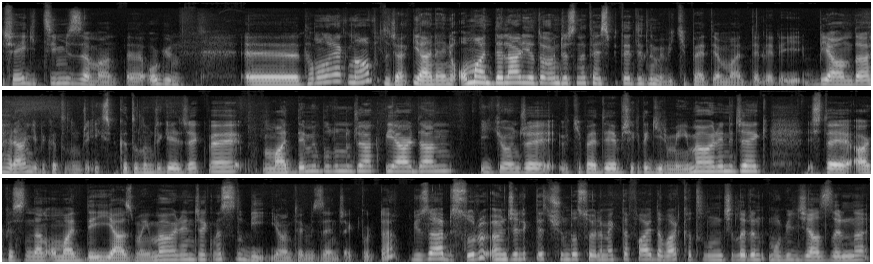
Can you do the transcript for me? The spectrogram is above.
şeye gittiğimiz zaman e, o gün e, tam olarak ne yapılacak? Yani hani o maddeler ya da öncesinde tespit edildi mi Wikipedia maddeleri? Bir anda herhangi bir katılımcı, X bir katılımcı gelecek ve madde mi bulunacak bir yerden? İlk önce Wikipedia'ya bir şekilde girmeyi mi öğrenecek? İşte arkasından o maddeyi yazmayı mı öğrenecek? Nasıl bir yöntem izlenecek burada? Güzel bir soru. Öncelikle şunu da söylemekte fayda var. Katılımcıların mobil cihazlarını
